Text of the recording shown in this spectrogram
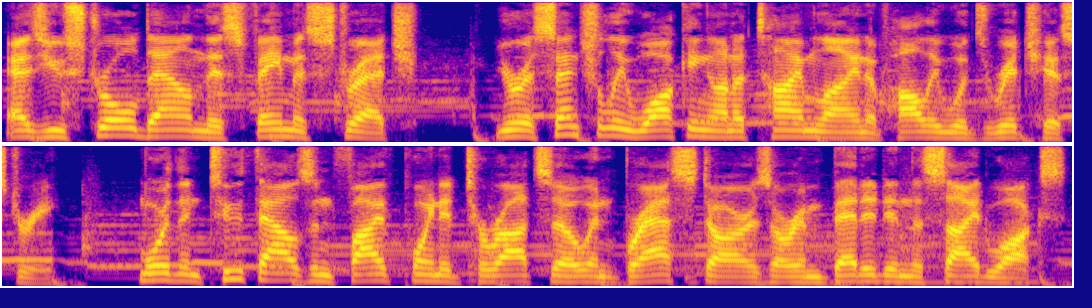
As you stroll down this famous stretch, you're essentially walking on a timeline of Hollywood's rich history. More than 2,000 five-pointed terrazzo and brass stars are embedded in the sidewalks,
